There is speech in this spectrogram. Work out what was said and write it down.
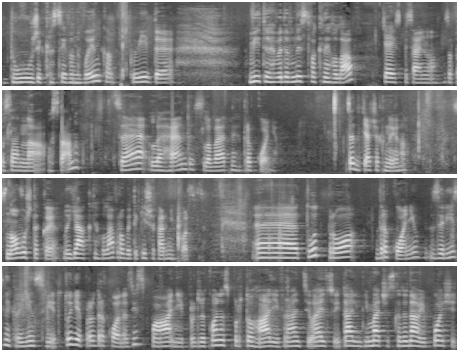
дуже красива новинка від, е, від видавництва Книголав. Я її спеціально записала на останок. Це легенди славетних драконів. Це дитяча книга. Знову ж таки, ну як книголав робить такі шикарні форсиці. Е, тут про драконів з різних країн світу. Тут є про дракона з Іспанії, про дракона з Португалії, Франції, Уельсу, Італії, Німеччини, Скандинавії, Польщі,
